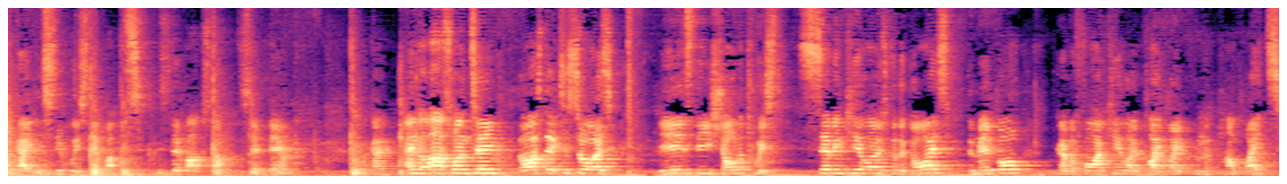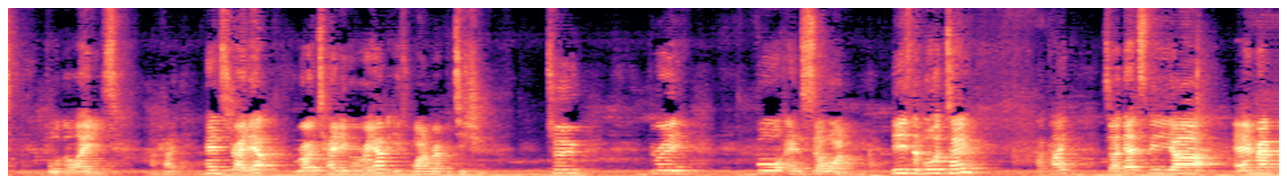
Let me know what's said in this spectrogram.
okay, is simply step ups. Step up, step, step down. Okay, and the last one team, last exercise is the shoulder twist. Seven kilos for the guys, the med ball, grab a five kilo plate weight from the pump weights for the ladies. Okay, hands straight out, rotating around is one repetition. Two, three, four, and so on. Here's the board team. Okay, so that's the uh, AMRAP.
